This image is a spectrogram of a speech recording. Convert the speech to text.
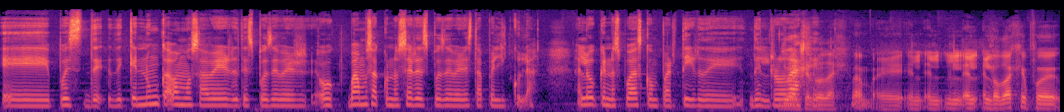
eh, pues de, que nunca vamos a ver después de ver, o vamos a conocer después de ver esta película. Algo que nos puedas compartir de, del rodaje. El rodaje. Ah, eh, el, rodaje fue,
